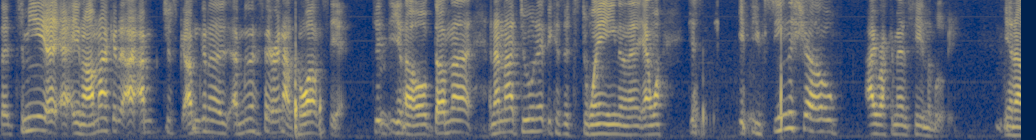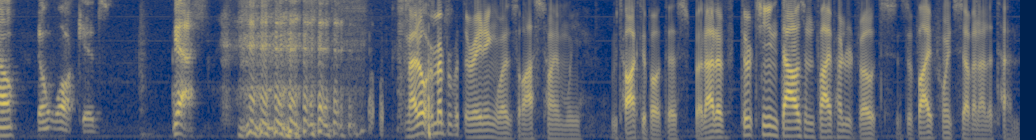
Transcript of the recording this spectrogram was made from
to me, I, I- you know, I'm not gonna. I, I'm just. I'm gonna. I'm gonna say right now, go out and see it. You know, I'm not, and I'm not doing it because it's Dwayne, and I, I want just. If you've seen the show, I recommend seeing the movie. You know. Don't walk, kids. Yes. I don't remember what the rating was last time we, we talked about this, but out of 13,500 votes, it's a 5.7 out of 10.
